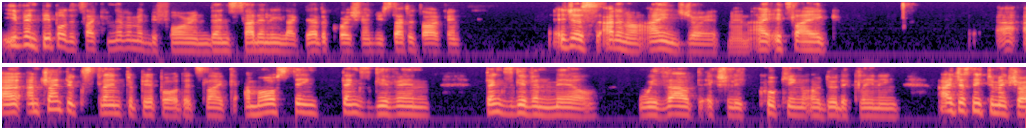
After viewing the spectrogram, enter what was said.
even people that's like you never met before, and then suddenly like they have a question, you start to talk, and it just I don't know. I enjoy it, man. I it's like I, I- I'm trying to explain to people that's like I'm hosting Thanksgiving Thanksgiving meal without actually cooking or do the cleaning. I just need to make sure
